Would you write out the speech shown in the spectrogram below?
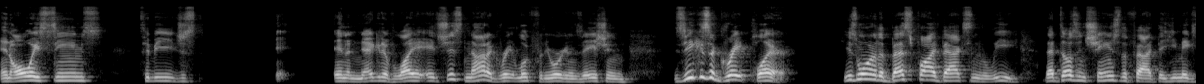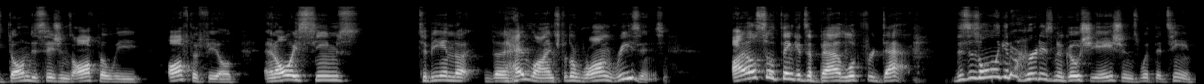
and always seems to be just in a negative light, it's just not a great look for the organization. Zeke is a great player. He's one of the best five backs in the league. That doesn't change the fact that he makes dumb decisions off the league, off the field, and always seems to be in the, the headlines for the wrong reasons. I also think it's a bad look for Dak. This is only going to hurt his negotiations with the team.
